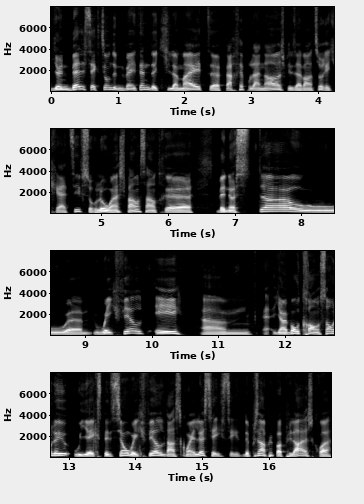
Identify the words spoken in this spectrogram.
Il y a une belle section d'une vingtaine de kilomètres euh, parfait pour la nage et les aventures récréatives sur l'eau, hein, je pense, entre euh, Venosta ou euh, Wakefield et euh, il y a un bon tronçon là, où il y a Expédition Wakefield dans ce coin-là. C'est c'est de plus en plus populaire, je crois.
